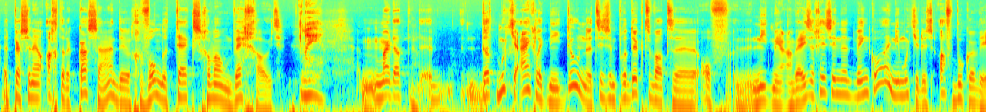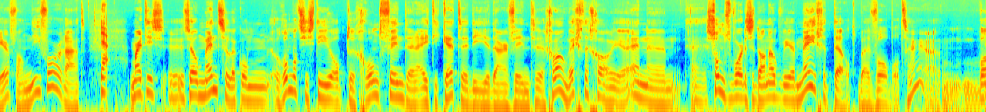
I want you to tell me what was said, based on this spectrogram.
het personeel achter de kassa de gevonden tags gewoon weggooit. Oh ja. Maar dat, eh, dat moet je eigenlijk niet doen. Het is een product wat eh, of niet meer aanwezig is in het winkel. En die moet je dus afboeken weer van die voorraad. Ja. Maar het is eh, zo menselijk om rommeltjes die je op de grond vindt en etiketten die je daar vindt, gewoon weg te gooien. En soms worden ze dan ook weer meegeteld, bijvoorbeeld. Hè? Want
